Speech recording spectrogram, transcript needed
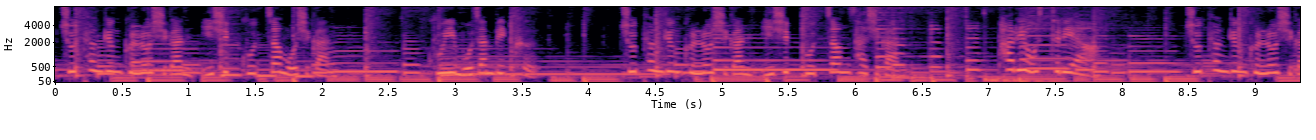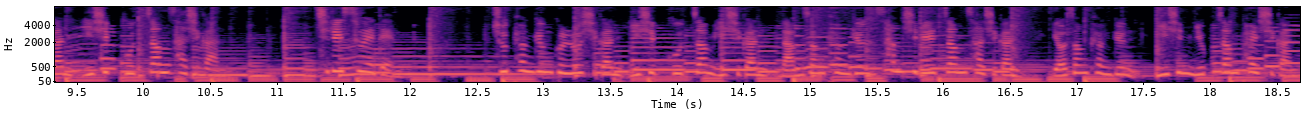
주 평균 근로 시간 29.5시간. 9위 모잠비크. 주 평균 근로 시간 29.4시간. 8위 오스트리아. 주 평균 근로 시간 29.4시간. 7위 스웨덴. 주 평균 근로 시간 29.2시간, 남성 평균 31.4시간, 여성 평균 26.8시간.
